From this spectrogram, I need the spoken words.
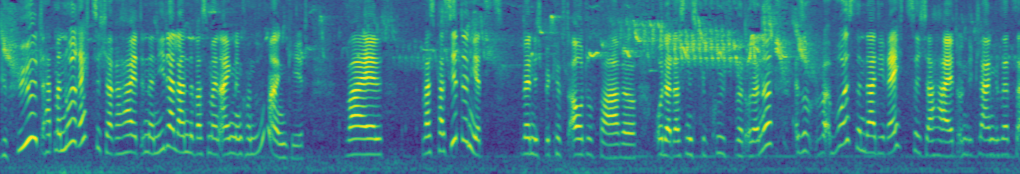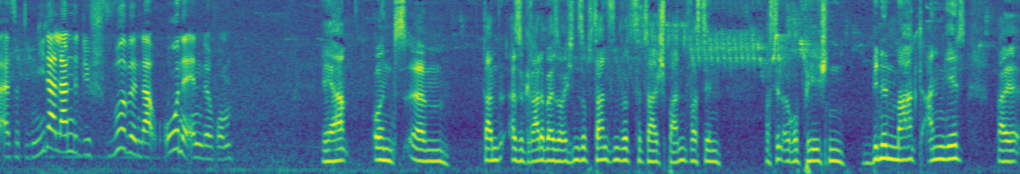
gefühlt hat man null Rechtssicherheit in der Niederlande, was meinen eigenen Konsum angeht. Weil, was passiert denn jetzt, wenn ich bekifft Auto fahre oder das nicht geprüft wird oder ne? Also wo ist denn da die Rechtssicherheit und die klaren Gesetze? Also die Niederlande, die schwurbeln da ohne Ende rum. Ja, und ähm, dann, also gerade bei solchen Substanzen wird es total spannend, was den, was den europäischen Binnenmarkt angeht, weil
